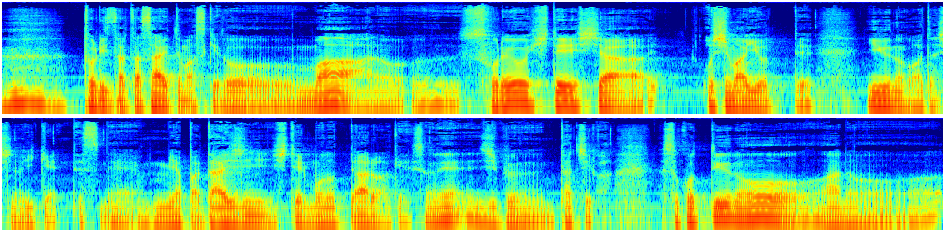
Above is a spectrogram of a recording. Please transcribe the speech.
取り沙汰されてますけどまああのそれを否定しちゃおしまいよっていうのが私の意見ですね。やっぱ大事にしてるものってあるわけですよね。自分たちが。そこっていうのをあの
